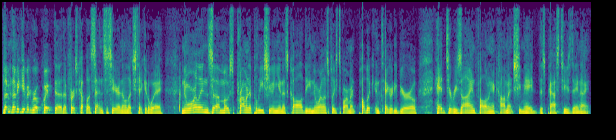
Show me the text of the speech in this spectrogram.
Let me, let me give it real quick, the, the first couple of sentences here, and then we'll let you take it away. New Orleans' uh, most prominent police union has called the New Orleans Police Department Public Integrity Bureau head to resign following a comment she made this past Tuesday night.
